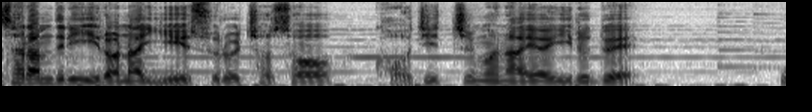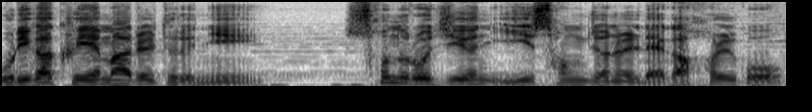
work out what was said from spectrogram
사람들이 일어나 예수를 쳐서 거짓 증언하여 이르되 우리가 그의 말을 들으니 손으로 지은 이 성전을 내가 헐고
